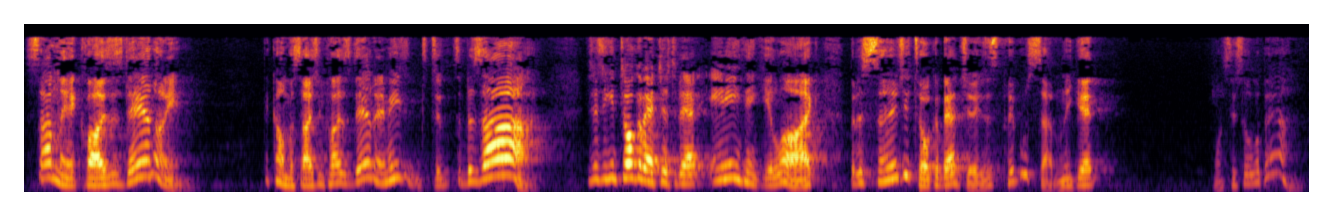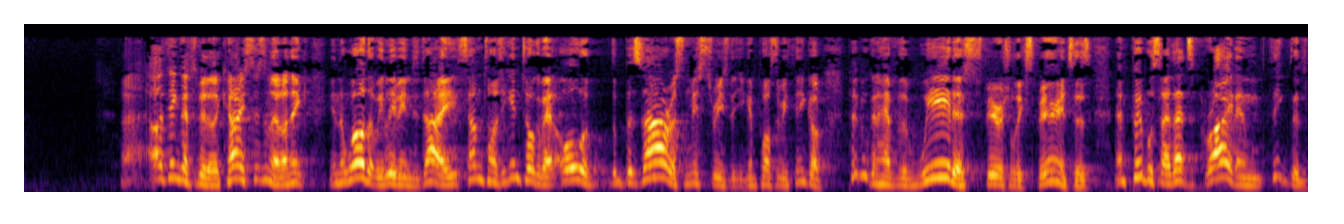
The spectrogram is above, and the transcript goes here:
Suddenly it closes down on him. The conversation closes down him. He's, it's bizarre. He says you can talk about just about anything you like, but as soon as you talk about Jesus, people suddenly get, what's this all about? I think that's a bit of the case, isn't it? I think in the world that we live in today, sometimes you can talk about all of the bizarrest mysteries that you can possibly think of. People can have the weirdest spiritual experiences, and people say that's great and think that's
